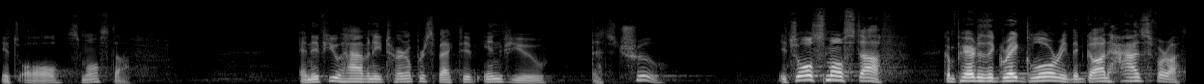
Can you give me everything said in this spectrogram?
it's all small stuff. And if you have an eternal perspective in view, that's true. It's all small stuff compared to the great glory that God has for us.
